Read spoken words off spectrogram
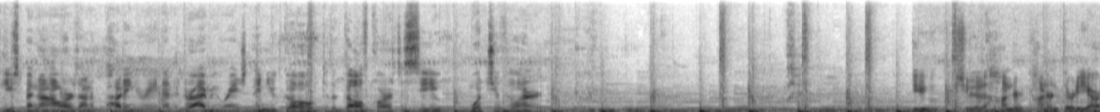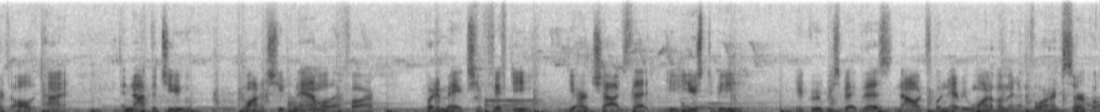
You spend hours on a putting green and a driving range, then you go to the golf course to see what you've learned. You shoot at 100, 130 yards all the time. And not that you want to shoot an animal that far, but it makes you 50 yard shots that you used to be your group used to be like this. Now it's putting every one of them in a four inch circle.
